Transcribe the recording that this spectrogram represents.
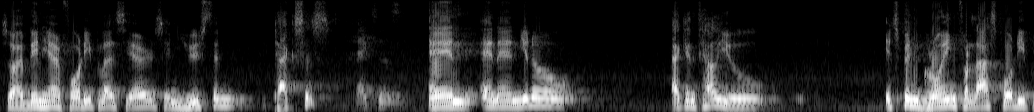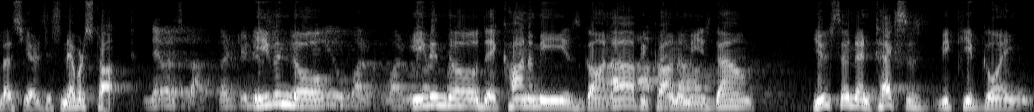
So I've been here 40 plus years in Houston, Texas. Texas. And, and then, you know, I can tell you, it's been growing for last 40 plus years. It's never stopped. Never stopped. Continue. Even though, continue work, work, even work, though the economy has gone up, and economy is down, Houston and Texas, we keep going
